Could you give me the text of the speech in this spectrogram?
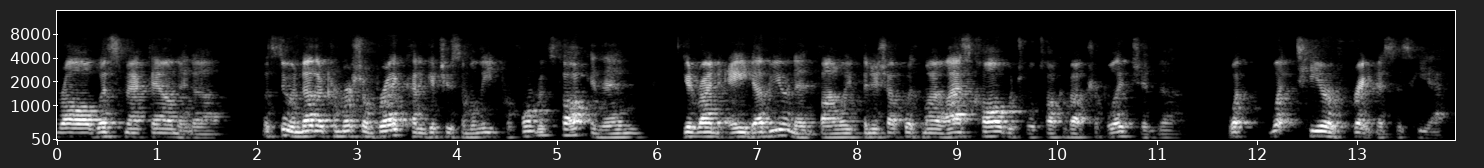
Raw, with SmackDown. And uh, let's do another commercial break, kind of get you some elite performance talk, and then get right into AEW, and then finally finish up with my last call, which we'll talk about Triple H and uh, what what tier of greatness is he at.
